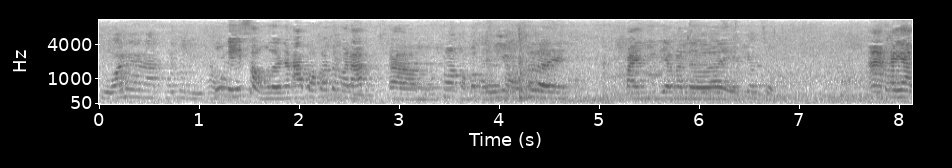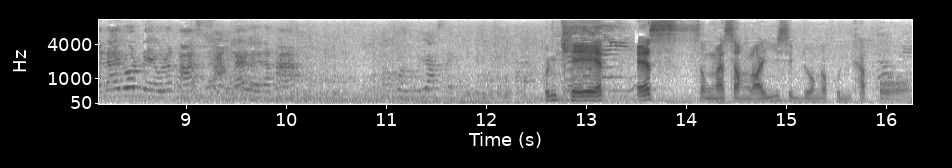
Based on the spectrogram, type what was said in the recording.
ถือว่าในอนาคตจะมีพรุ่งนี้ส่งเลยนะคะ เพราะเขาจะมารับอ่าหมูทอดของปะปูก็เลย ไปทีเดียวกันเลย เดียวจบ อะใครอยากได้รวดเร็วนะคะ สั่งได้เลยนะคะบาง คนเขาอยากใส่คุณเคสเอสส่งมา 220 ดวงกับคุณครับผม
